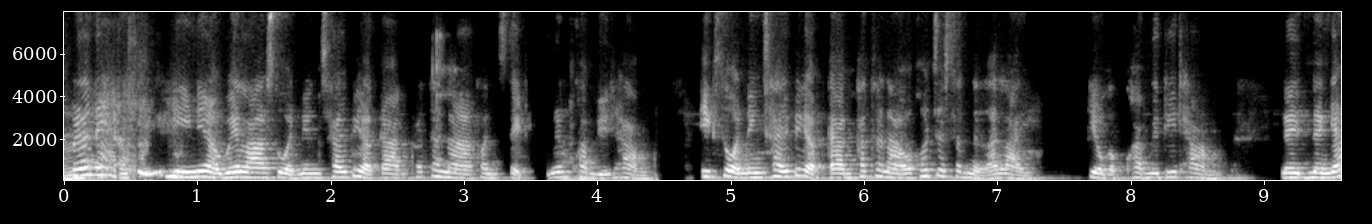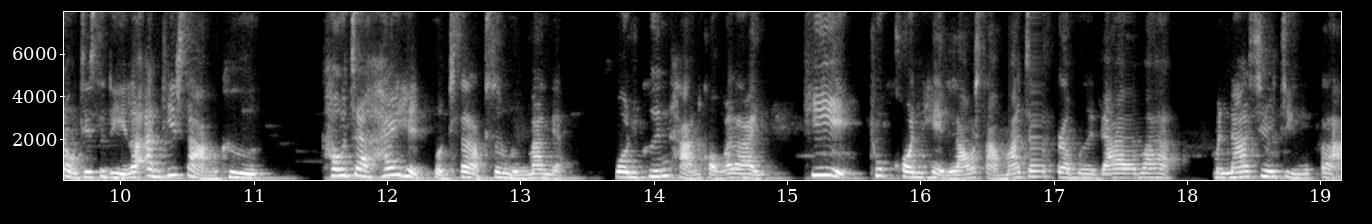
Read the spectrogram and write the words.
เพราะในหนังสือเล่มนี้เนี่ยเวลาส่วนหนึ่งใช้ไปกับการพัฒนาคอนเซ็ปต์เรื่องความยุติธรรม อีกส่วนหนึ่งใช้ไปกับการพัฒนาว่าเขาจะเสนออะไรเกี่ยวกับความยุติธรรม ในในแง่ของทฤษฎีแล้วอันที่สามคือเขาจะให้เหตุผลสนับสนุนมันเนี่ยบนพื้นฐานของอะไรที่ทุกคนเห็นแล้วสามารถจะประเมินได้ว่า มันน่าเชื่อจริงหรือเปล่า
